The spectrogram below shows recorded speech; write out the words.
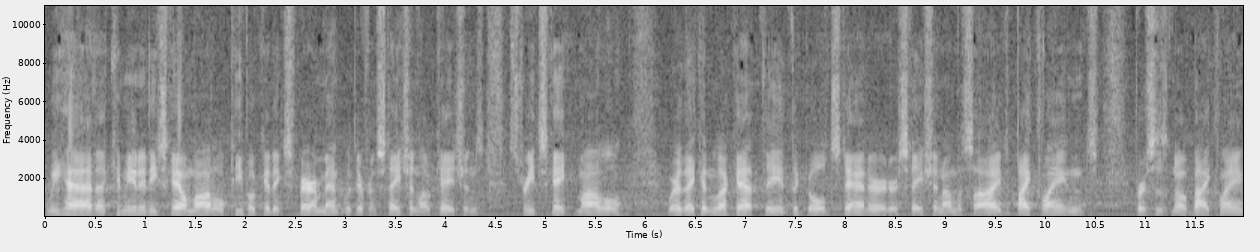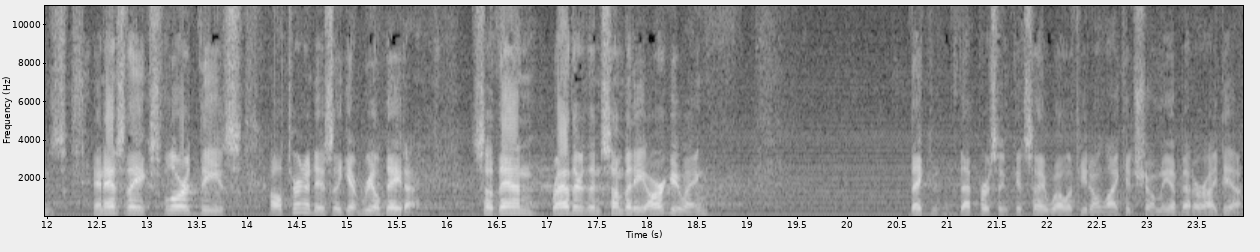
we had a community scale model. People could experiment with different station locations, streetscape model, where they can look at the, the gold standard or station on the sides, bike lanes versus no bike lanes. And as they explored these alternatives, they get real data. So then, rather than somebody arguing, they, that person could say, well, if you don't like it, show me a better idea.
